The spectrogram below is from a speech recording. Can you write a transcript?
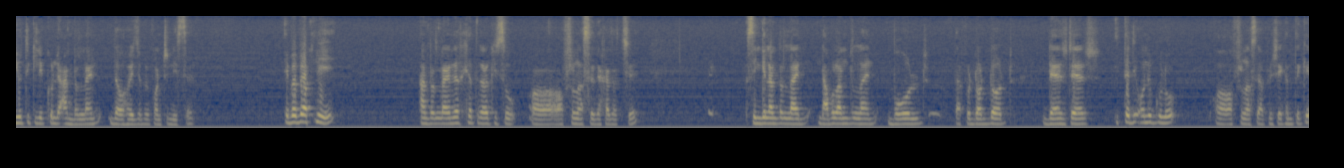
ইউতে ক্লিক করলে আন্ডারলাইন দেওয়া হয়ে যাবে পন্টের নিচে। এভাবে আপনি আন্ডারলাইনের ক্ষেত্রে আর কিছু অপশন আছে দেখা যাচ্ছে। Single underline double underline bold তারপর ডট ডট ড্যাশ ড্যাশ ইত্যাদি অনেকগুলো অপশন আছে আপনি সেখান থেকে।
